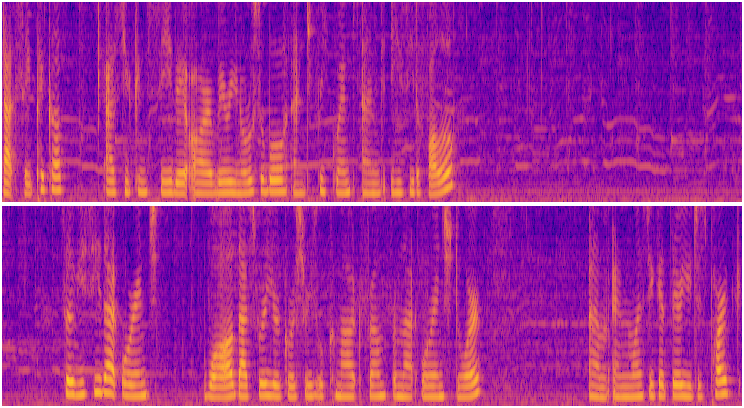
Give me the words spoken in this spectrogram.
that say pickup. As you can see, they are very noticeable and frequent and easy to follow. So if you see that orange wall, that's where your groceries will come out from, from that orange door. Um, and once you get there, you just park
